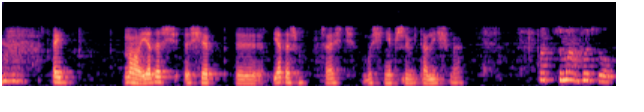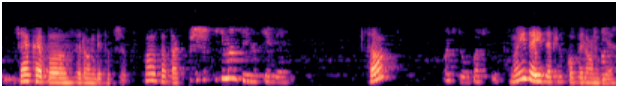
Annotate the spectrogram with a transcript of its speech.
Ej, no ja też się, y, ja też, cześć, bo się nie przywitaliśmy. Patrz co mam, chodź tu. Czekaj, bo wyrąbię to drzewo. No to tak, przy... Przecież mam coś dla ciebie. co? Chodź tu, chodź tu. No idę, idę, tylko wyrąbię.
